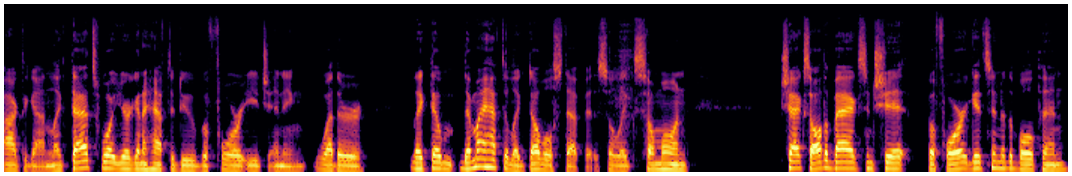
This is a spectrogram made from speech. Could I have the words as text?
octagon. Like that's what you're gonna have to do before each inning. Whether like they they might have to like double step it. So like someone checks all the bags and shit before it gets into the bullpen.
